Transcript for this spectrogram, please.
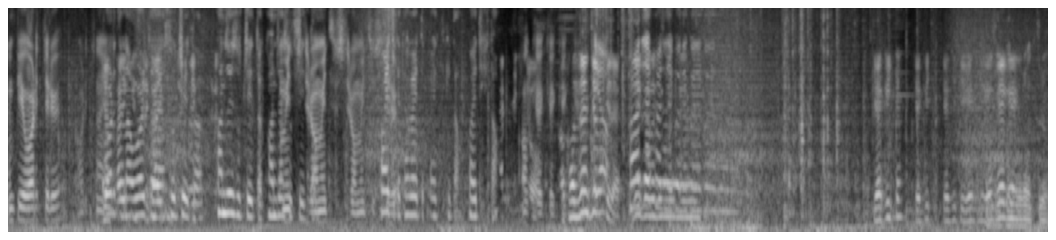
うんぴ割れてる？割れてない？割れてない、割れてない。そっち行った。完全にそっち行った。完全そっち行っみつしてるおみつしてるおみつた。してる帰ってきた、帰ってきた、帰ってきた。帰ってきた。オッケーオッケーオッケー完全にいや、気をつけて帰って帰って帰って逆行って逆行って逆行って逆行って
